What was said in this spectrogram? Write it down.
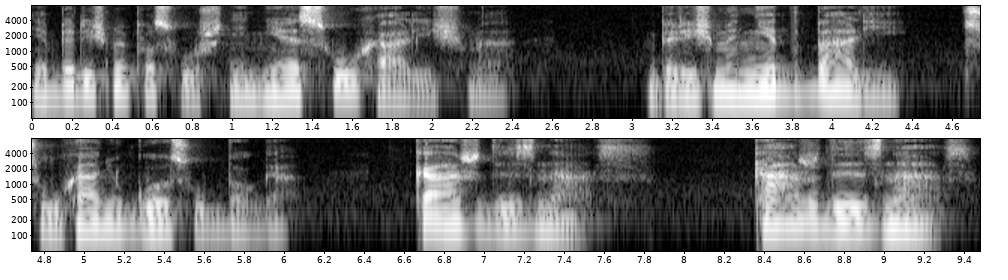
Nie byliśmy posłuszni, nie słuchaliśmy. Byliśmy niedbali w słuchaniu głosu Boga. Każdy z nas, każdy z nas.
